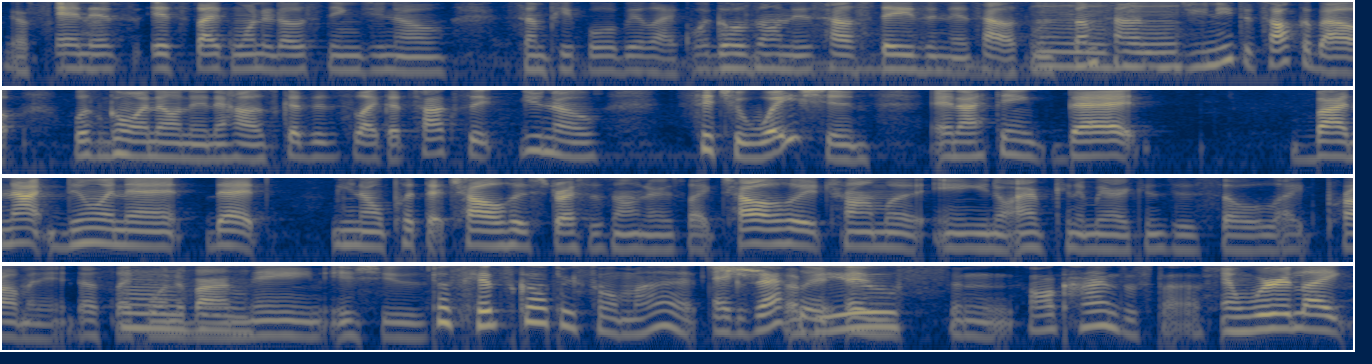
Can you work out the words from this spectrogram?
yes we and are. it's it's like one of those things you know some people will be like what goes on in this house stays in this house when Mm-hmm. sometimes you need to talk about what's going on in the house because it's like a toxic you know situation and i think that by not doing that that you know put that childhood stresses on her. It's like childhood trauma and you know african americans is so like prominent. That's like one of our Mm-hmm. main issues. Because kids go through so much. Exactly, abuse and, all kinds of stuff. And we're like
